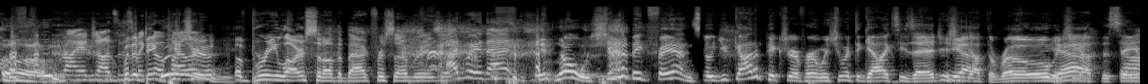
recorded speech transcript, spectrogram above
Rian Johnson's With a big co-pilot. picture of Brie Larson on the back for some reason. I'd wear that. No, she's a big fan. So you got a picture of her when she went to Galaxy's Edge and she Yeah. got the robe Yeah. and she got the saber.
